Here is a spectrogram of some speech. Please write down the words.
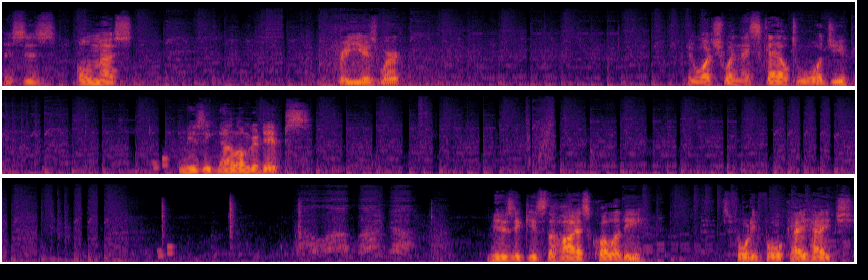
This is almost three years' work. You watch when they scale towards you. Music no longer dips. Music is the highest quality. It's 44kh,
